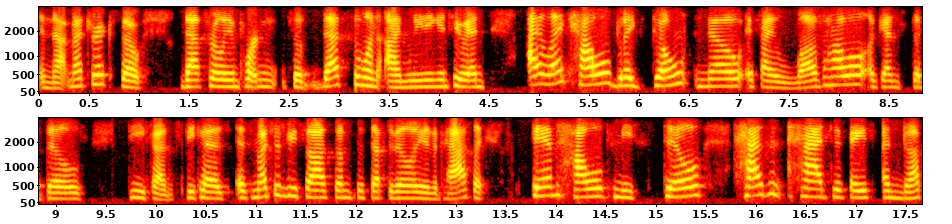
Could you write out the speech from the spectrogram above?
in that metric. So that's really important. So that's the one I'm leaning into. And I like Howell, but I don't know if I love Howell against the Bills defense because as much as we saw some susceptibility in the past, like Sam Howell to me still hasn't had to face enough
